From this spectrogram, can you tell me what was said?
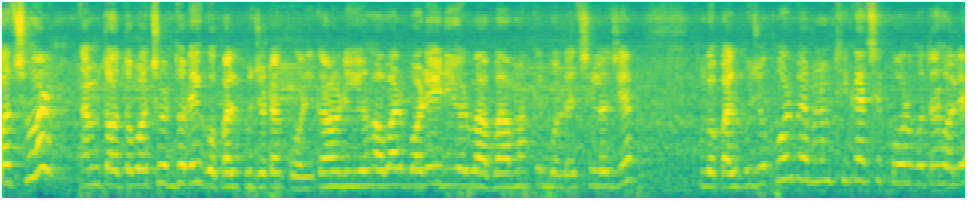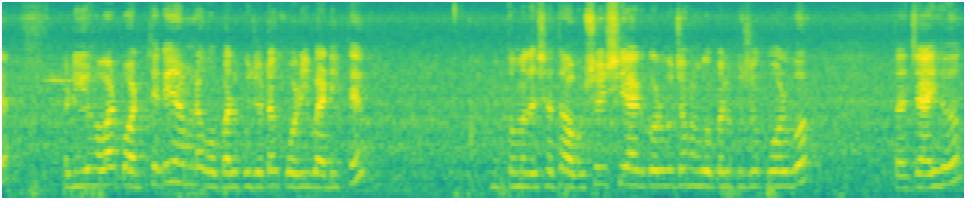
বছর, আমি তত বছর ধরেই গোপাল পুজোটা করি। কারণ রিও হওয়ার পরে রিওর বাবা আমাকে বলেছিল যে, গোপাল পুজো করবে? আমি ঠিক আছে, করব তাহলে। রিও হওয়ার পর থেকেই আমরা গোপাল পুজোটা করি বাড়িতে। তোমাদের সাথে অবশ্যই শেয়ার করব যখন গোপাল পুজো করব। তা যাই হোক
